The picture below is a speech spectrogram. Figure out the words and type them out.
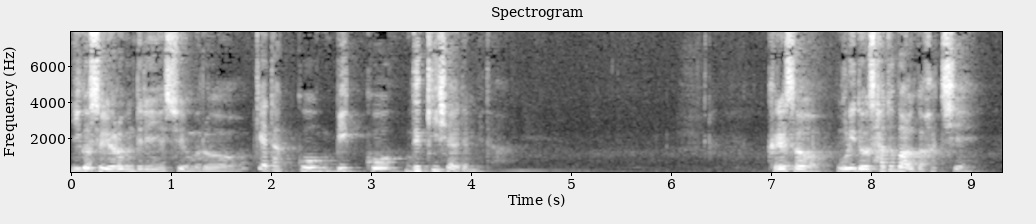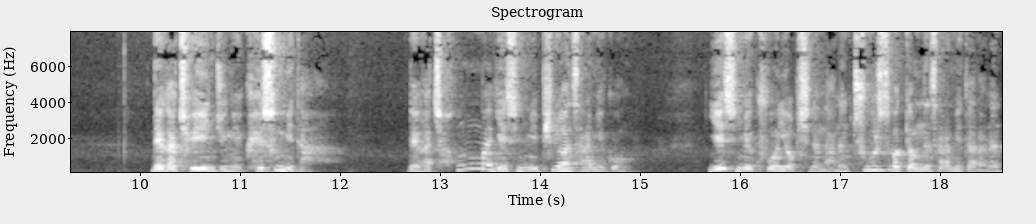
이것을 여러분들이 예수 이름으로 깨닫고 믿고 느끼셔야 됩니다. 그래서 우리도 사도 바울과 같이 내가 죄인 중에 괴수입니다. 내가 정말 예수님이 필요한 사람이고 예수님의 구원이 없이는 나는 죽을 수밖에 없는 사람이다라는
